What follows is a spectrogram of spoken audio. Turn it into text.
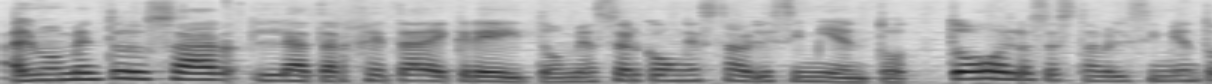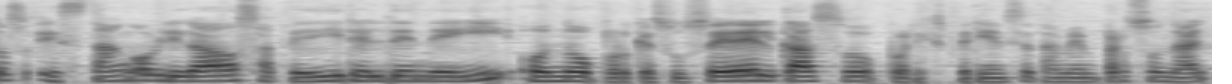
Al momento de usar la tarjeta de crédito, me acerco a un establecimiento, ¿todos los establecimientos están obligados a pedir el DNI o no? Porque sucede el caso, por experiencia también personal,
